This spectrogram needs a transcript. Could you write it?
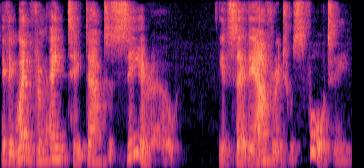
if it went from 80 down to zero, you'd say the average was 40.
